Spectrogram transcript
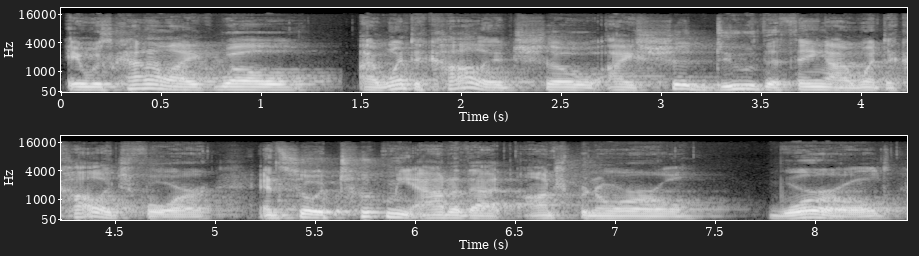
it was kind of like, well, I went to college, so I should do the thing I went to college for. And so it took me out of that entrepreneurial world,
